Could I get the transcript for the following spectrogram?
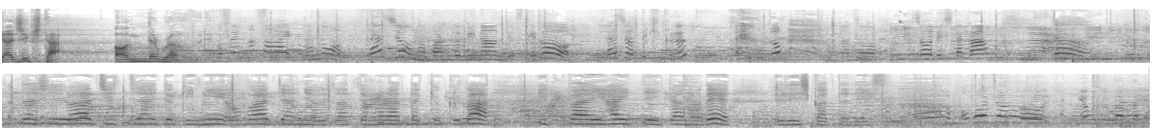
やじきた on the road. ごめんなさい。あのラジオの番組なんですけどラジオって聞く？あ のどうでしたか？と私はちっちゃい時におばあちゃんに歌ってもらった曲がいっぱい入っていたので嬉しかったです。おばあちゃんとよく歌った曲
